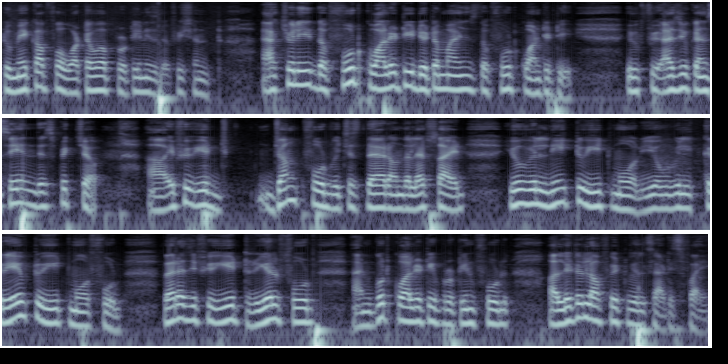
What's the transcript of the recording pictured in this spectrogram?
to make up for whatever protein is deficient. Actually, the food quality determines the food quantity. If you, as you can see in this picture, uh, if you eat junk food which is there on the left side you will need to eat more. You will crave to eat more food. Whereas if you eat real food and good quality protein food a little of it will satisfy.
